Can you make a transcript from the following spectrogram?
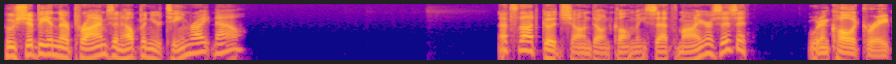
who should be in their primes and helping your team right now. That's not good, Sean. Don't call me Seth Meyers, is it? Wouldn't call it great.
